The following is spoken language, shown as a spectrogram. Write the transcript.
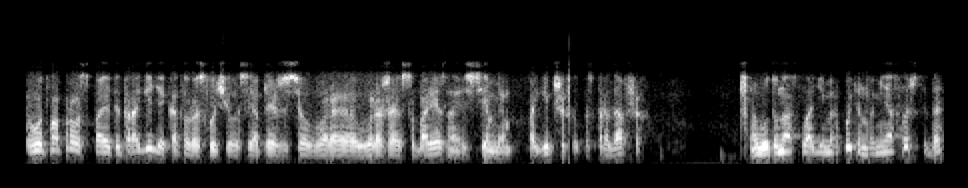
вот вопрос по этой трагедии, которая случилась. Я прежде всего выра- выражаю соболезнования семьям погибших и пострадавших. Вот у нас Владимир Путин, вы меня слышите, да?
